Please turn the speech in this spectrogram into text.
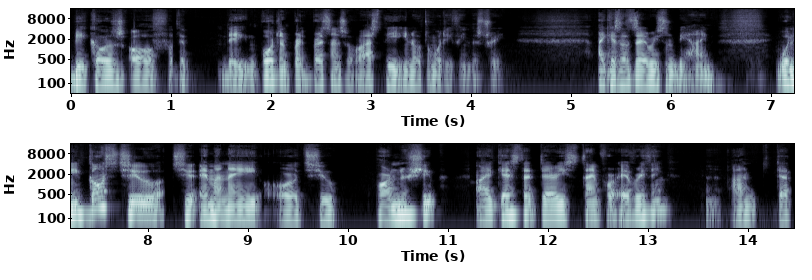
because of the, the important presence of ASTI in automotive industry. I guess that's the reason behind. When it comes to, to M&A or to partnership, I guess that there is time for everything. And that,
